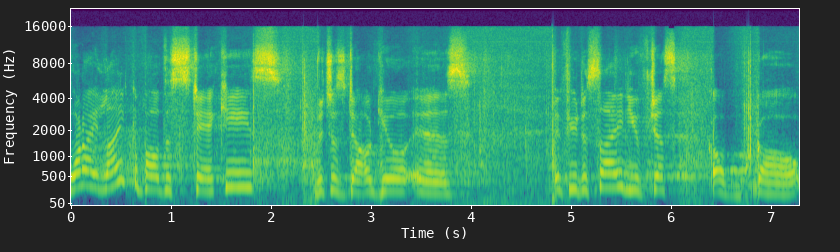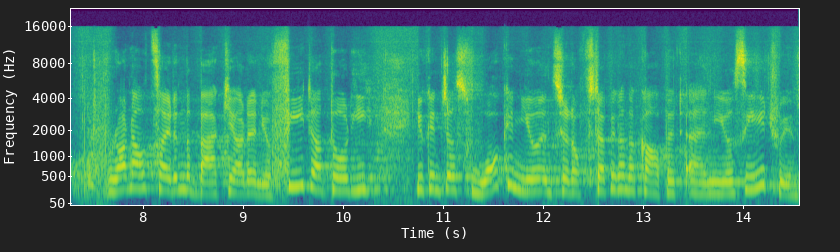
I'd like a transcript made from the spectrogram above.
What I like about the staircase, which is down here, is if you decide you've just uh, uh, run outside in the backyard and your feet are dirty, you can just walk in here instead of stepping on the carpet and here's the atrium.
